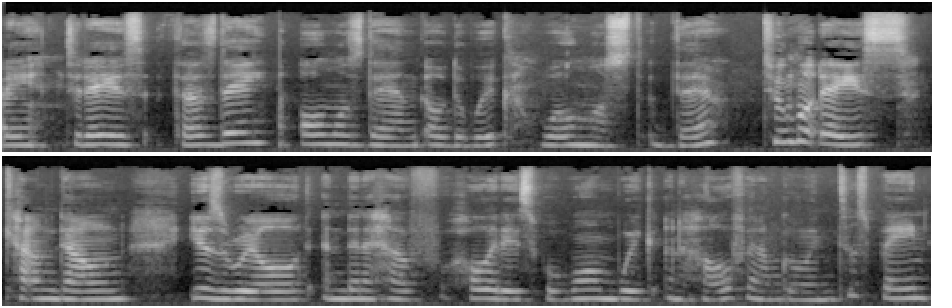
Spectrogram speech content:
everybody. Today is Thursday, almost the end of the week. We're almost there. Two more days, countdown is real and then I have holidays for one week and a half and I'm going to Spain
